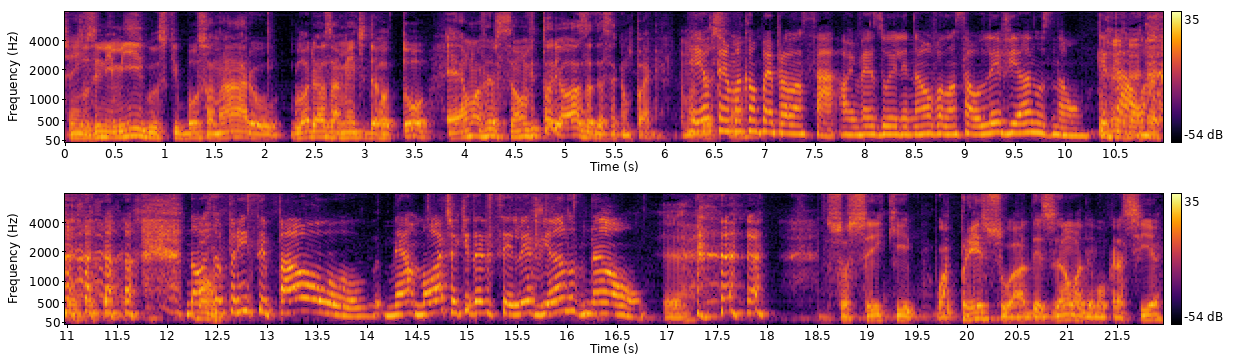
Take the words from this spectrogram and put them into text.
Sim. dos inimigos que Bolsonaro gloriosamente derrotou é uma versão vitoriosa dessa campanha. É Eu versão- tenho uma campanha pra lançar. Ao invés do ele não, eu vou lançar o Levianos não. Que tal? Nosso Bom. principal né, mote aqui deve ser Levianos não. Só sei que o apreço, a adesão à democracia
